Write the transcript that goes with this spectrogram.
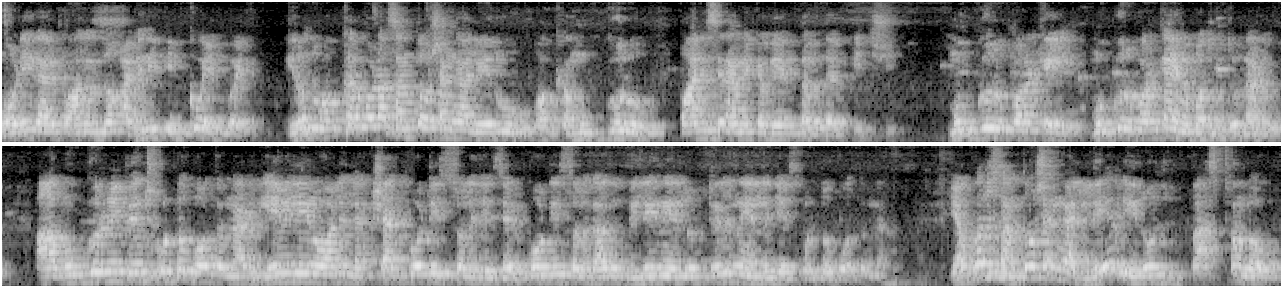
మోడీ గారి పాలనలో అవినీతి ఎక్కువ అయిపోయింది. ఈరోజు ఒక్కరు కూడా సంతోషంగా లేరు. ఒక్క ముగ్గురు పారిశ్రామికవేత్తలు తప్పించి. ముగ్గురు కొరకే ముగ్గురు కొరకే ఆయన బతుకుతున్నాడు. ఆ ముగ్గురిని పెంచుకుంటూ పోతున్నాడు. ఏమి లేని వాళ్ళని లక్ష కోటీశ్వర్లు చేశాడు. కోటీశ్వర్లు కాదు బిలియనీర్లు ట్రిలియనీర్లు చేసుకుంటూ పోతున్నారు. ఎవరు సంతోషంగా లేరు ఈరోజు రాష్ట్రంలో.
